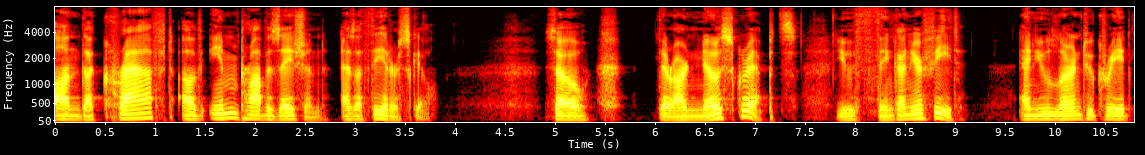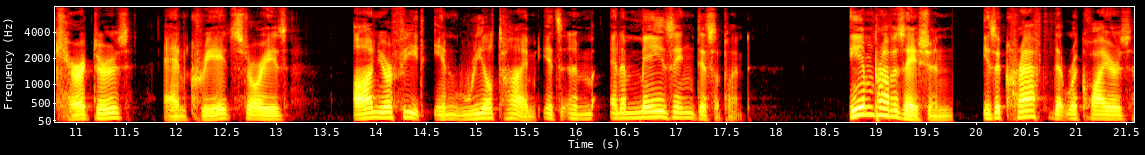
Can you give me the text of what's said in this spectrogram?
on the craft of improvisation as a theater skill. So, there are no scripts. You think on your feet and you learn to create characters and create stories on your feet in real time. It's an, an amazing discipline. Improvisation is a craft that requires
